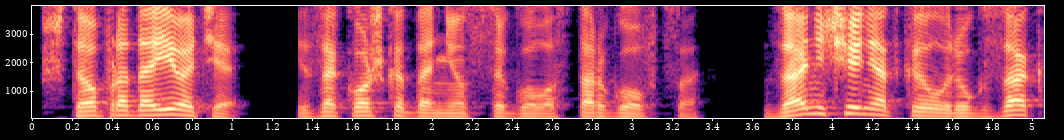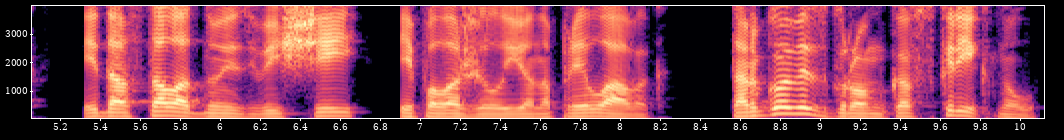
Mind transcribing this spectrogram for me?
«Что продаете?» Из окошка донесся голос торговца. Заничень открыл рюкзак и достал одну из вещей и положил ее на прилавок. Торговец громко вскрикнул.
